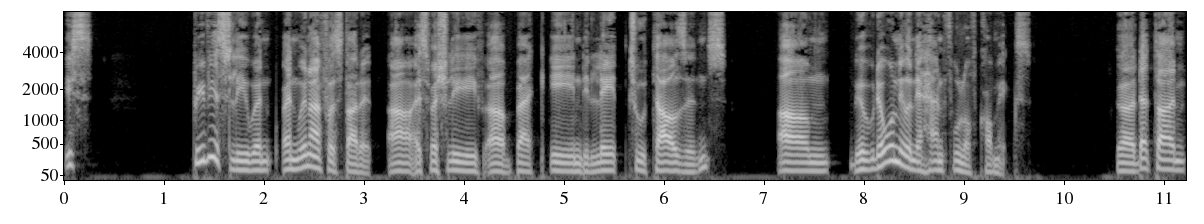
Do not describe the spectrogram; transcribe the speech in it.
it's previously when when when I first started, uh, especially uh, back in the late two thousands, um, there, were only only a handful of comics. Uh, that time,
